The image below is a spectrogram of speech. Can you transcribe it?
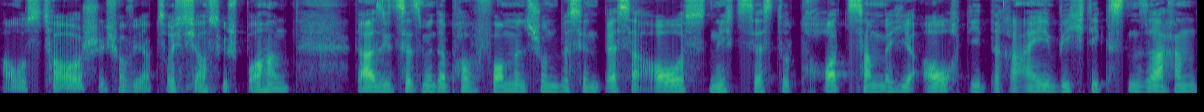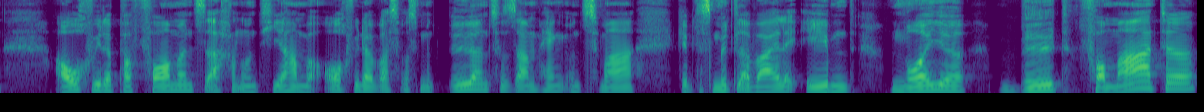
Austausch. Ich hoffe, ich habe es richtig ausgesprochen. Da sieht es jetzt mit der Performance schon ein bisschen besser aus. Nichtsdestotrotz haben wir hier auch die drei wichtigsten Sachen, auch wieder Performance-Sachen und hier haben wir auch wieder was, was mit Bildern zusammenhängt. Und zwar gibt es mittlerweile eben neue Bildformate.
